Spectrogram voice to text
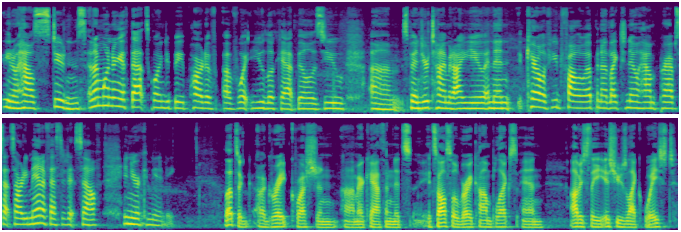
you know, house students. And I'm wondering if that's going to be part of, of what you look at, Bill, as you um, spend your time at IU. And then, Carol, if you'd follow up, and I'd like to know how perhaps that's already manifested itself in your community. Well, that's a, a, great question, uh, Mary Catherine. It's it's also very complex, and obviously issues like waste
